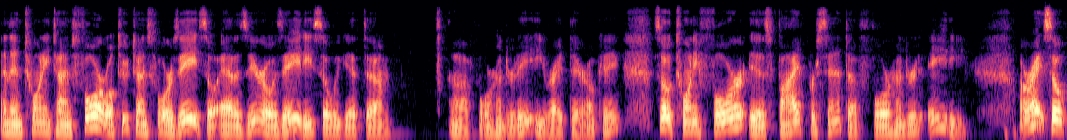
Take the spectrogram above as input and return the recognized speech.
And then 20 times 4, well, 2 times 4 is 8, so add a 0 is 80, so we get um, uh, 480 right there, okay? So 24 is 5% of 480. All right, so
